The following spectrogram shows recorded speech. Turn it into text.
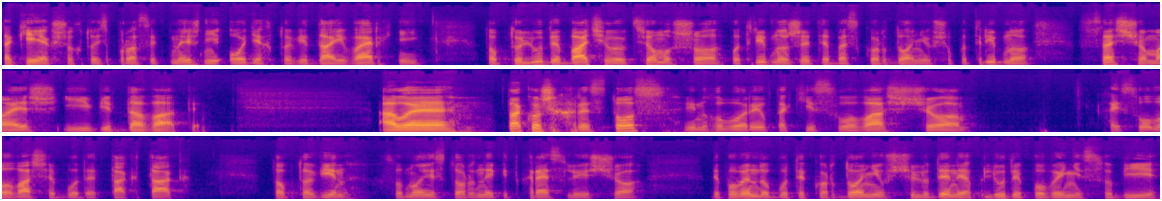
таке, якщо хтось просить нижній одяг, то віддай верхній. Тобто люди бачили в цьому, що потрібно жити без кордонів, що потрібно все, що маєш, і віддавати. Але також Христос Він говорив такі слова, що хай слово ваше буде так-так. Тобто Він з одної сторони підкреслює, що не повинно бути кордонів, що людини, люди повинні собі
